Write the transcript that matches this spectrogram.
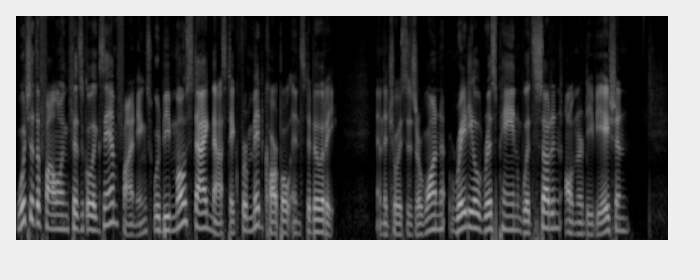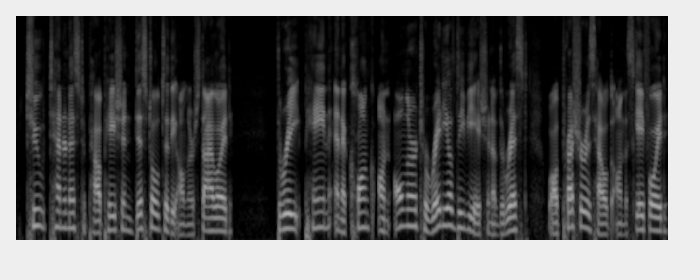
Which of the following physical exam findings would be most diagnostic for midcarpal instability? And the choices are 1. Radial wrist pain with sudden ulnar deviation, 2. Tenderness to palpation distal to the ulnar styloid, 3. Pain and a clunk on ulnar to radial deviation of the wrist while pressure is held on the scaphoid,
